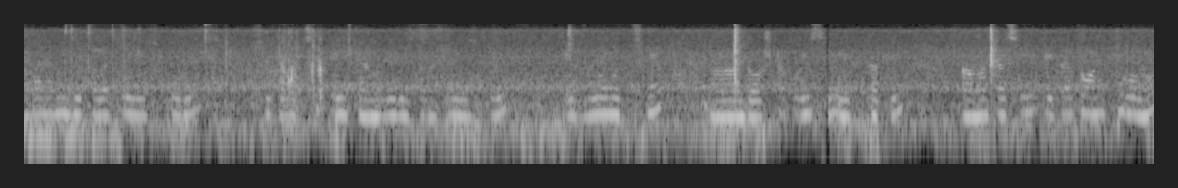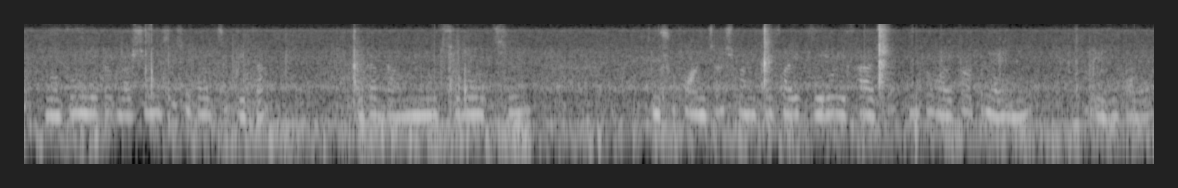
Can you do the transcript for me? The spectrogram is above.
আর আমি যে কালারটা ইউজ করি, সেটা হচ্ছে এই ক্যামেরার এই কালারটা ইউজ করি। এগুলো হচ্ছে দশটা করে সেট থাকে। আমার কাছে এটা তো অনেক পুরনো, নতুন যেটা ভার্সন আছে সেটা হচ্ছে এটা। এটার দাম ছিল হচ্ছে দুশো পঞ্চাশ মানে টু ফাইভ জিরো লেখা আছে, কিন্তু হয়তো অত নেয়নি। এই যে কালার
